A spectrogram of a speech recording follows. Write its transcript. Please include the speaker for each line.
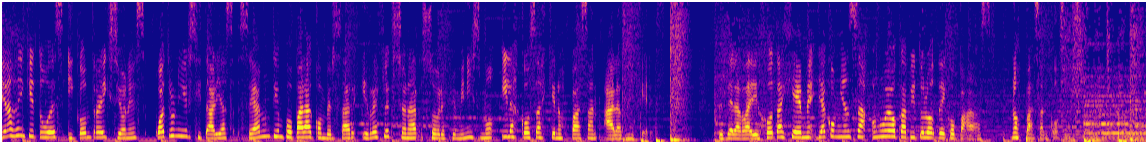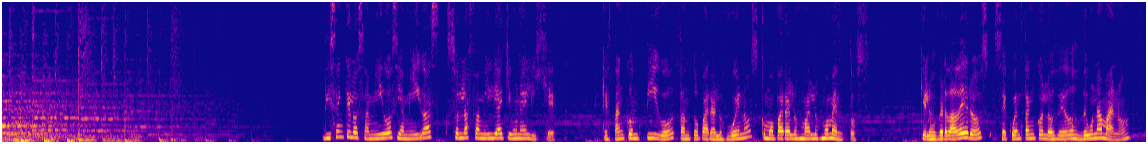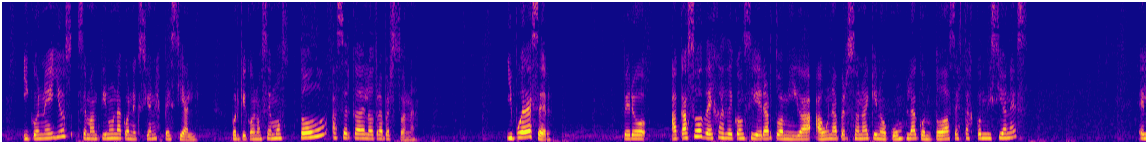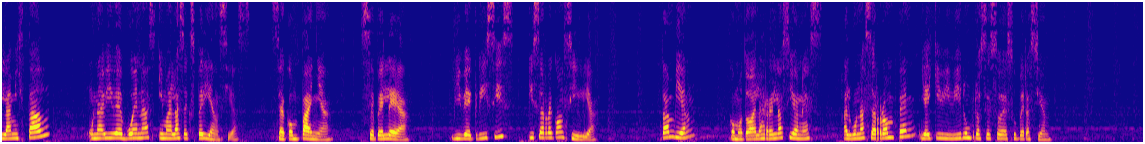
Speaker 1: Llenas de inquietudes y contradicciones, cuatro universitarias se dan un tiempo para conversar y reflexionar sobre feminismo y las cosas que nos pasan a las mujeres. Desde la radio JGM ya comienza un nuevo capítulo de Copadas. Nos pasan cosas.
Speaker 2: Dicen que los amigos y amigas son la familia que uno elige, que están contigo tanto para los buenos como para los malos momentos, que los verdaderos se cuentan con los dedos de una mano y con ellos se mantiene una conexión especial, porque conocemos todo acerca de la otra persona. Y puede ser, pero ¿acaso dejas de considerar tu amiga a una persona que no cumpla con todas estas condiciones? En la amistad, una vive buenas y malas experiencias, se acompaña, se pelea, vive crisis y se reconcilia. También, como todas las relaciones, algunas se rompen y hay que vivir un proceso de superación.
